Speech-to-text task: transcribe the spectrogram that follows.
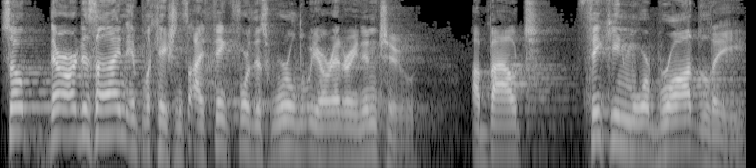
So there are design implications, I think, for this world that we are entering into about thinking more broadly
